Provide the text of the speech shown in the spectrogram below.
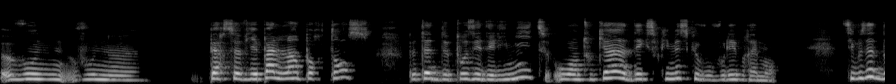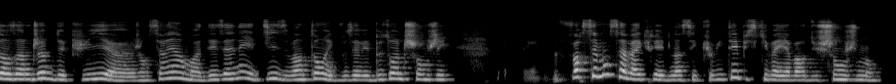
vous, vous ne perceviez pas l'importance peut-être de poser des limites ou en tout cas d'exprimer ce que vous voulez vraiment. Si vous êtes dans un job depuis, euh, j'en sais rien moi, des années, 10, 20 ans et que vous avez besoin de changer, forcément ça va créer de l'insécurité puisqu'il va y avoir du changement.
